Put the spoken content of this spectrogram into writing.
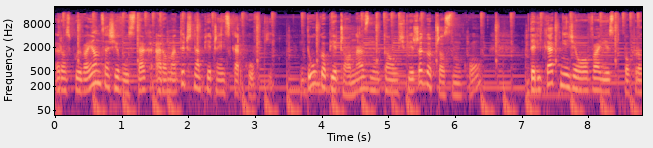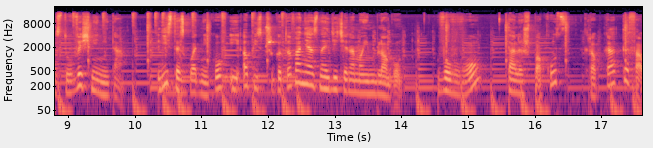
Rozpływająca się w ustach aromatyczna pieczeń z karkówki. Długo pieczona z nutą świeżego czosnku, delikatnie ziołowa jest po prostu wyśmienita. Listę składników i opis przygotowania znajdziecie na moim blogu www.talerzpokus.tv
